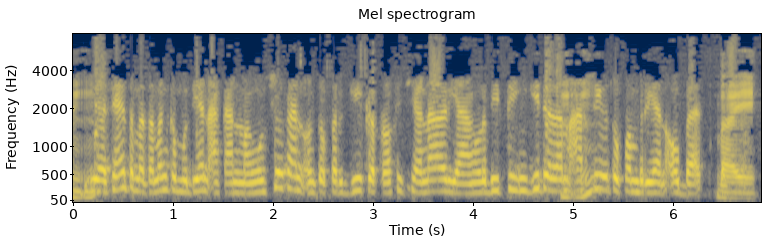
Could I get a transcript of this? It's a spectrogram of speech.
Mhm. biasanya teman-teman kemudian akan mengusulkan untuk pergi ke profesional yang lebih tinggi dalam Mhm. arti untuk pemberian obat Baik,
